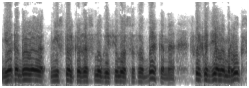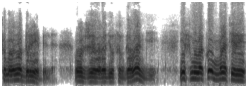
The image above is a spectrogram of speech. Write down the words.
И это было не столько заслугой философа Бекона, сколько делом рук самого Дребеля. Он же родился в Голландии, и с молоком матери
